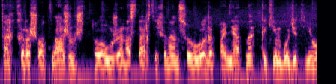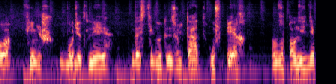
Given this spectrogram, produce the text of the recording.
так хорошо отлажен, что уже на старте финансового года понятно, каким будет его финиш. Будет ли достигнут результат, успех, выполнения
